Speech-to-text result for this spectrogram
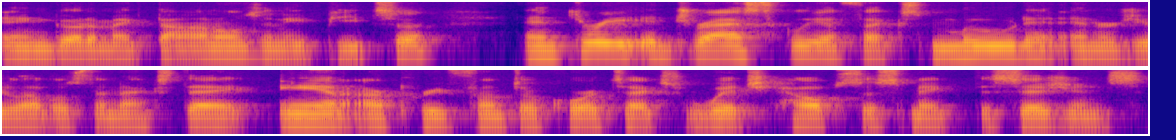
and go to McDonald's and eat pizza. And three, it drastically affects mood and energy levels the next day and our prefrontal cortex, which helps us make decisions.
